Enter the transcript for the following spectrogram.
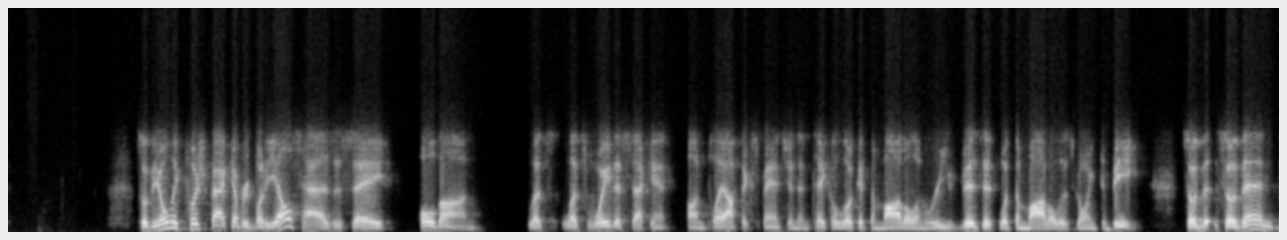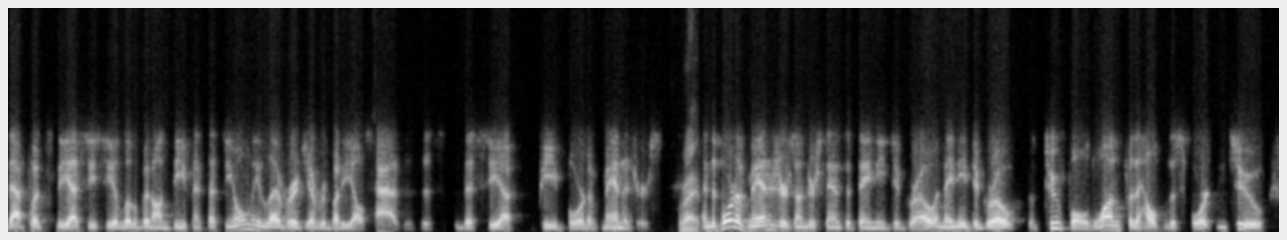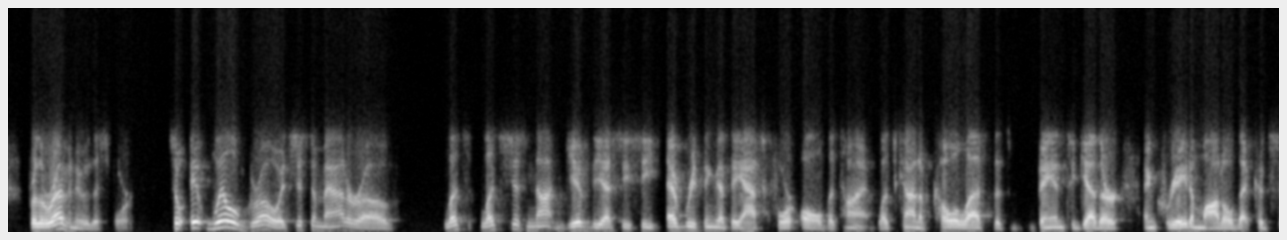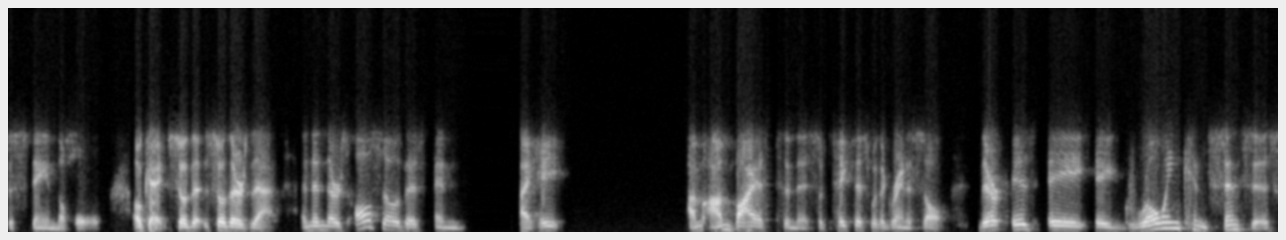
So the only pushback everybody else has is say, hold on, let's let's wait a second on playoff expansion and take a look at the model and revisit what the model is going to be. So th- so then that puts the SEC a little bit on defense. That's the only leverage everybody else has is this this CFP board of managers. Right. And the board of managers understands that they need to grow and they need to grow twofold: one for the health of the sport, and two for the revenue of the sport. So it will grow. It's just a matter of let's let's just not give the SEC everything that they ask for all the time. Let's kind of coalesce, let's band together and create a model that could sustain the whole. Okay, so that so there's that, and then there's also this, and I hate. I'm I'm biased in this, so take this with a grain of salt. There is a a growing consensus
